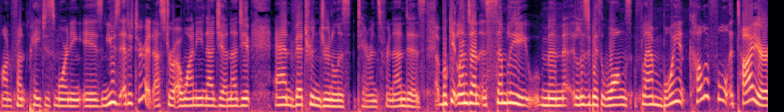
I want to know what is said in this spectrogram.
on front page this morning is news editor at Astro Awani, Najiah Najib, and veteran journalist Terence Fernandez. Bukit Lanjan Assemblyman Elizabeth Wong's flamboyant, colorful attire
